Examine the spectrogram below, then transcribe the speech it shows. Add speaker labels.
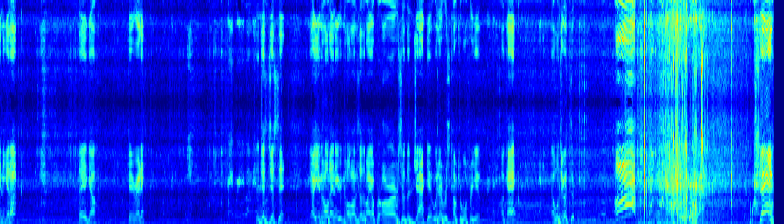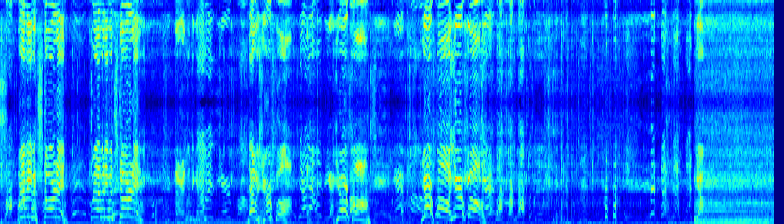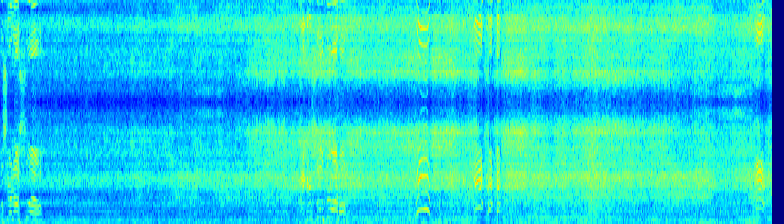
Speaker 1: Can you get up? There you go. Okay, ready?
Speaker 2: Great, where do you want me to
Speaker 1: Just, just it. Uh, you can hold any. You can hold on to my upper arms or the jacket, whatever's comfortable for you. Okay? And we'll do it through. Ah! Thanks. We haven't even started. We haven't even started. All right, let me get
Speaker 2: That
Speaker 1: on.
Speaker 2: was your fault.
Speaker 1: That was your fault.
Speaker 2: No, that was your
Speaker 1: Your fault.
Speaker 2: Your fault.
Speaker 1: Your fault. Your fault.
Speaker 2: Your fault.
Speaker 1: Go. We'll start off slow. All right, here's full throttle. Woo! Yeah! Ah!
